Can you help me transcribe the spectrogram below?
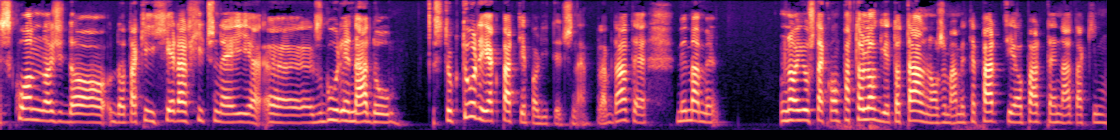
skłonność do, do takiej hierarchicznej z góry na dół struktury, jak partie polityczne, prawda? Te, my mamy no już taką patologię totalną, że mamy te partie oparte na takim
